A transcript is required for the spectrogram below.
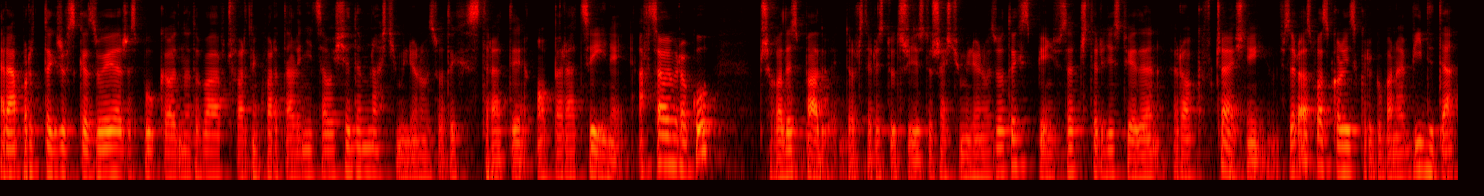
Raport także wskazuje, że spółka odnotowała w czwartym kwartale niecałe 17 milionów złotych straty operacyjnej, a w całym roku przychody spadły do 436 milionów złotych z 541 rok wcześniej. Wzrosła z kolei skorygowana EBITDA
